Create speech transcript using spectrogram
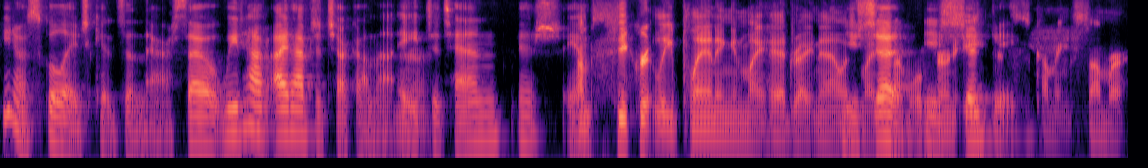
you know, school age kids in there. So we'd have, I'd have to check on that, Yeah. eight to ten ish. Yeah, I'm secretly planning in my head right now. You my should. You turn should eight be. this coming summer.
